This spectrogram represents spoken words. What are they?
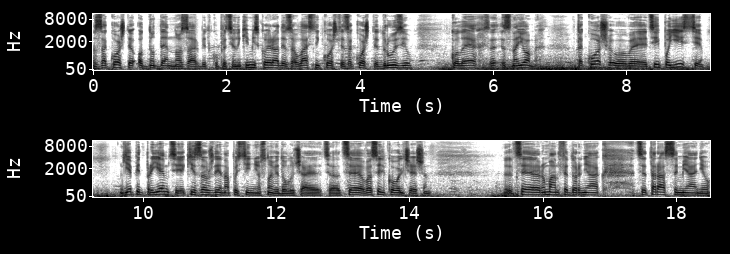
за кошти одноденного заробітку працівників міської ради, за власні кошти, за кошти друзів, колег, знайомих. Також в цій поїздці є підприємці, які завжди на постійній основі долучаються. Це Василь Ковальчишин, це Роман Федорняк, це Тарас Сем'янів.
